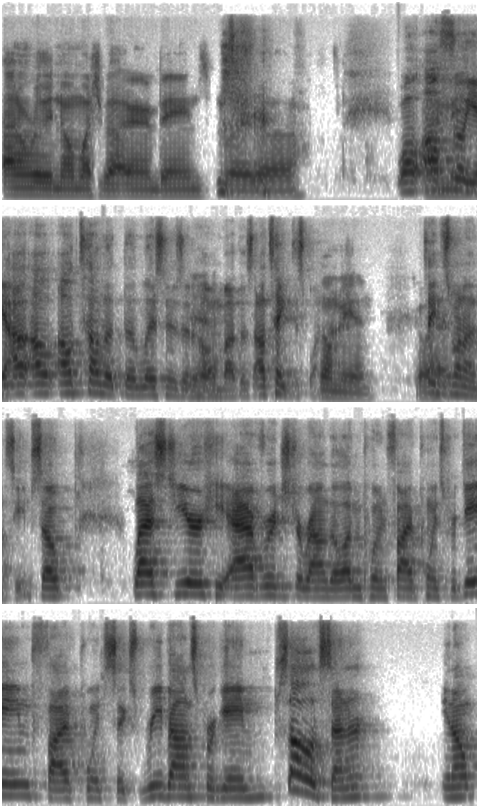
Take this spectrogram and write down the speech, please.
I don't really know much about Aron Baynes, but uh, well, I'll I fill mean, you. I'll, I'll tell the, the listeners at yeah. home about this. I'll take this one. Fill me in. Go take ahead. this one on the team. So last year he averaged around 11.5 points per game, 5.6 rebounds per game. Solid center. You know,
